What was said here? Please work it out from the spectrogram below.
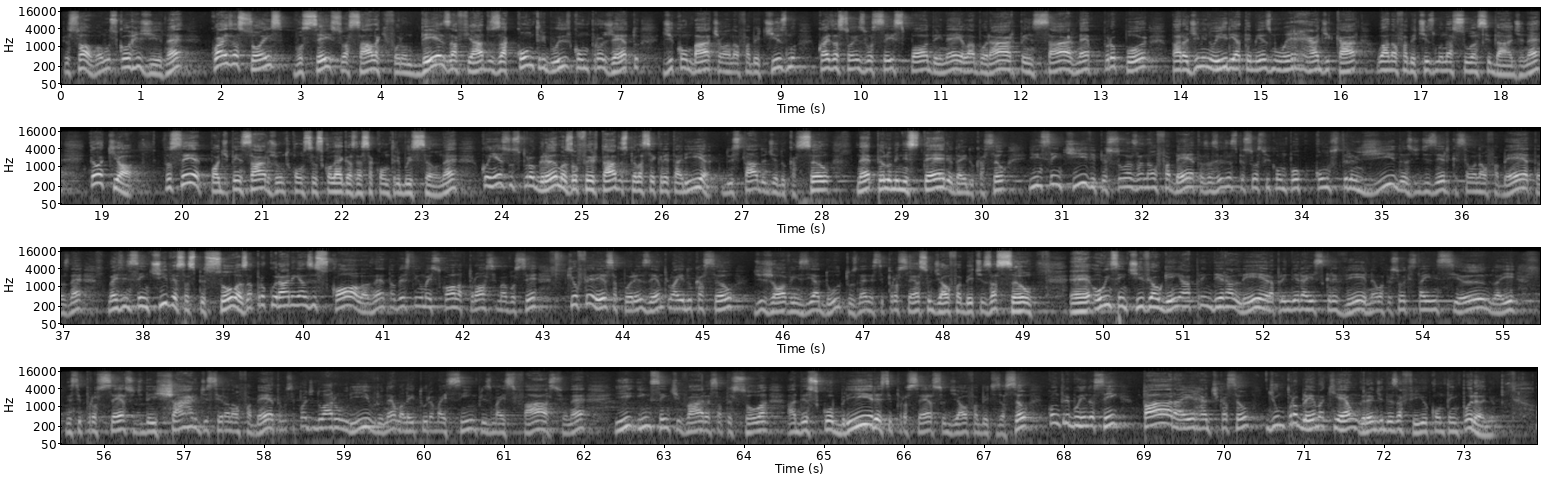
Pessoal, vamos corrigir, né? Quais ações você e sua sala que foram desafiados a contribuir com um projeto de combate ao analfabetismo, quais ações vocês podem né, elaborar, pensar, né, propor para diminuir e até mesmo erradicar o analfabetismo na sua cidade, né? Então aqui, ó, você pode pensar junto com seus colegas nessa contribuição, né? Conheça os programas ofertados pela Secretaria do Estado de Educação, né, pelo Ministério da Educação e incentive pessoas analfabetas. Às vezes as pessoas ficam um pouco constrangidas de dizer que são analfabetas, né? Mas incentive essas pessoas a procurarem as escolas, né? Talvez tenha uma escola próxima a você que ofereça, por exemplo, a educação de jovens e adultos, né, nesse processo de alfabetização. É, ou incentive alguém a aprender a ler, aprender a escrever, né? uma pessoa que está iniciando aí nesse processo de deixar de ser analfabeta, você pode doar um livro, né? uma leitura mais simples, mais fácil, né? e incentivar essa pessoa a descobrir esse processo de alfabetização, contribuindo assim para a erradicação de um problema que é um grande desafio contemporâneo.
